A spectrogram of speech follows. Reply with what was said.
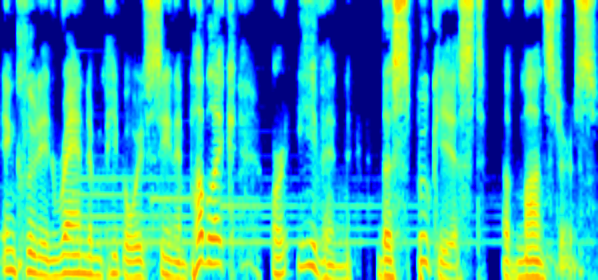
including random people we've seen in public, or even the spookiest of monsters.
